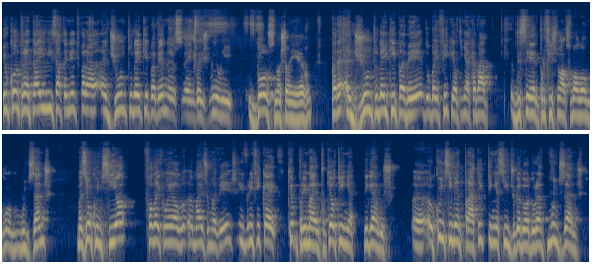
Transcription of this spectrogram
eu contratei-o exatamente para adjunto da equipa B em 2012, se não estou em erro, para adjunto da equipa B do Benfica. Ele tinha acabado de ser profissional de futebol ao longo muitos anos, mas eu conhecia-o, falei com ele mais uma vez e verifiquei que, primeiro, porque ele tinha, digamos, uh, conhecimento prático, tinha sido jogador durante muitos anos,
